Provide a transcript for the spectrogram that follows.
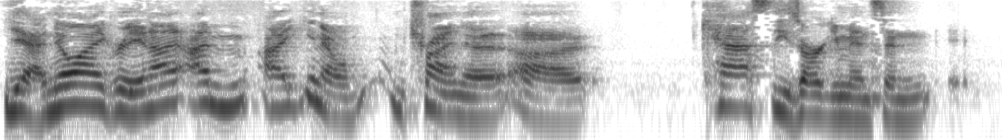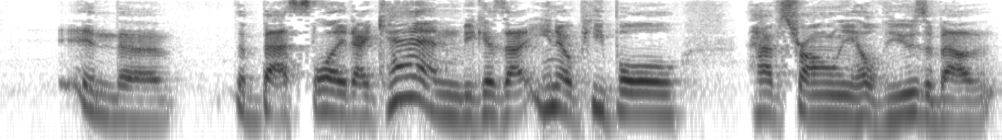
Yeah, no, I agree, and I, am I you know I'm trying to uh, cast these arguments in in the the best light I can because I, you know people have strongly held views about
